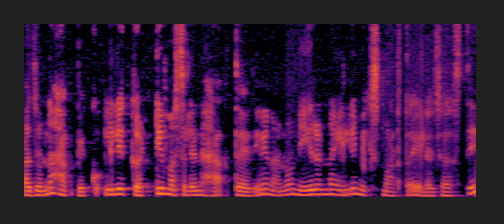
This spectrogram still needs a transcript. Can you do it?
ಅದನ್ನು ಹಾಕಬೇಕು. ಇಲ್ಲಿ ಗಟ್ಟಿ ಮಸಾಲೆನ ಹಾಕ್ತಾಯಿದ್ದೀನಿ ನಾನು ನೀರನ್ನು ಇಲ್ಲಿ ಮಿಕ್ಸ್ ಮಾಡ್ತಾಯಿಲ್ಲ ಜಾಸ್ತಿ.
